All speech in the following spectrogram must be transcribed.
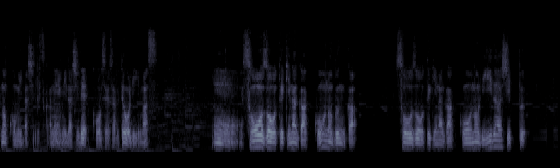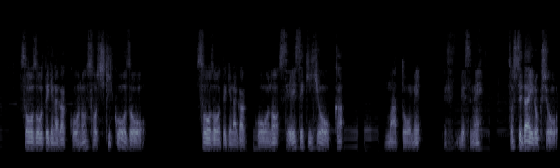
の込み出しですかね。見出しで構成されております。えー、創造的な学校の文化。創造的な学校のリーダーシップ。創造的な学校の組織構造、創造的な学校の成績評価、まとめですね。そして第6章、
